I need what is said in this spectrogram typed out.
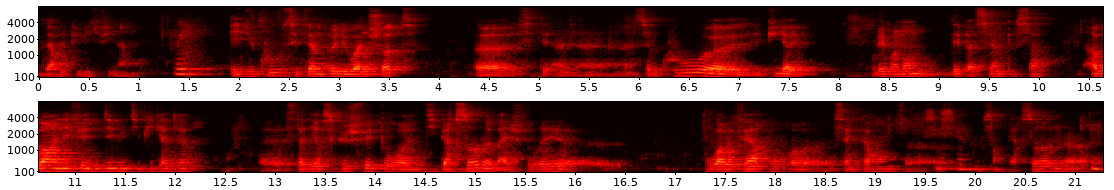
vers le public final. Oui. Et du coup, c'était un peu du one shot. Euh, c'était un, seul coup. et puis, je voulais vraiment dépasser un peu ça. Avoir un effet démultiplicateur. C'est-à-dire, ce que je fais pour 10 personnes, bah, je voudrais pouvoir le faire pour 50 euh, ou 100 personnes, euh, mm.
